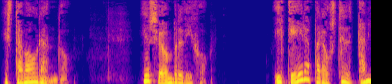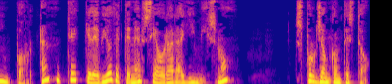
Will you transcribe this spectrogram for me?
estaba orando. Y ese hombre dijo, ¿y qué era para usted tan importante que debió detenerse a orar allí mismo? Spurgeon contestó,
